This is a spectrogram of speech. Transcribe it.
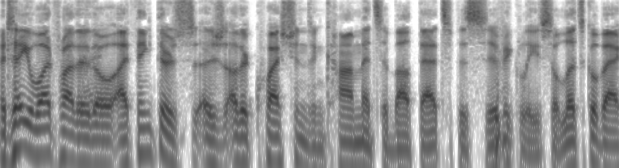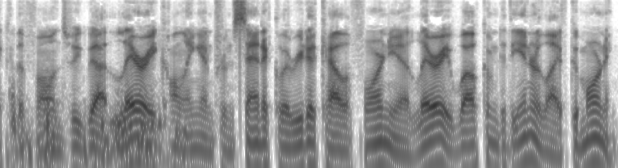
I tell you what, Father, though, I think there's, there's other questions and comments about that specifically. So let's go back to the phones. We've got Larry calling in from Santa Clarita, California. Larry, welcome to the Inner Life. Good morning.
